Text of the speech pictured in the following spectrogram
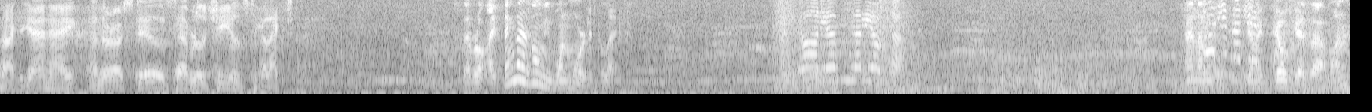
Back again, eh? And there are still several shields to collect. Several. I think there's only one more to collect. Wingardium Leviosa! And I'm gonna go get that one.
